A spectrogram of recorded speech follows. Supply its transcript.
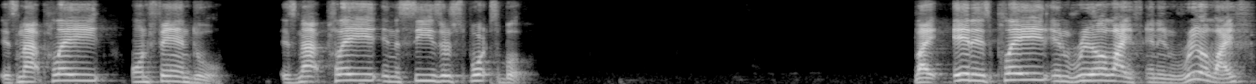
It's not played on FanDuel. It's not played in the Caesar Sportsbook. Like it is played in real life. And in real life,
